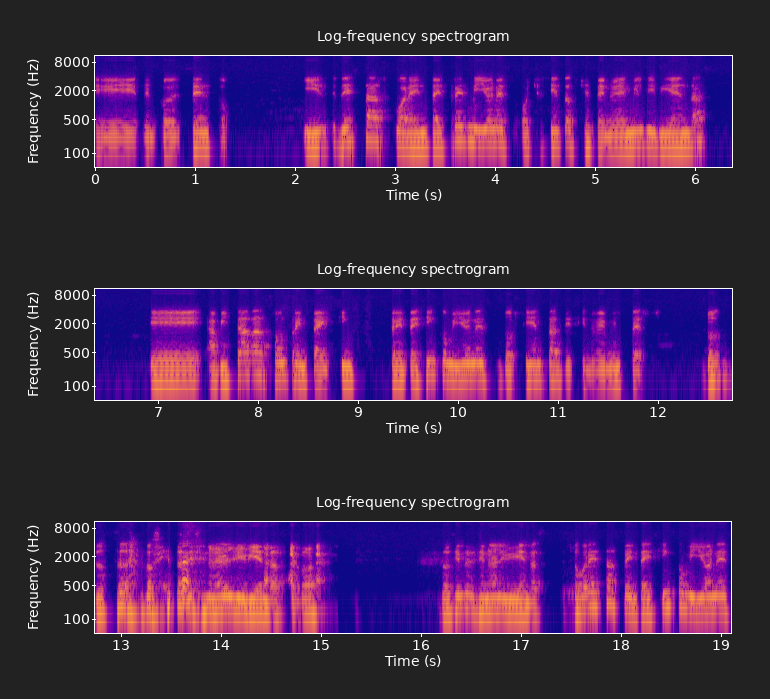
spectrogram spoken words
eh, dentro del censo. Y de estas 43.889.000 viviendas, eh, habitadas son 35, 35 millones 219 mil pesos. 219 mil viviendas, perdón. 219 viviendas. Sobre estas 35 millones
